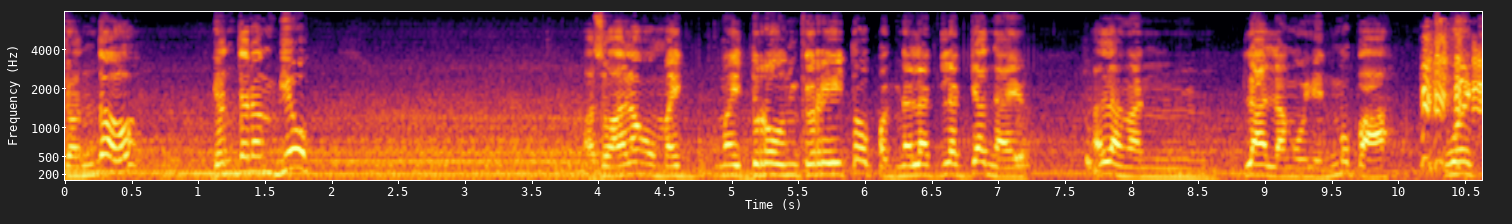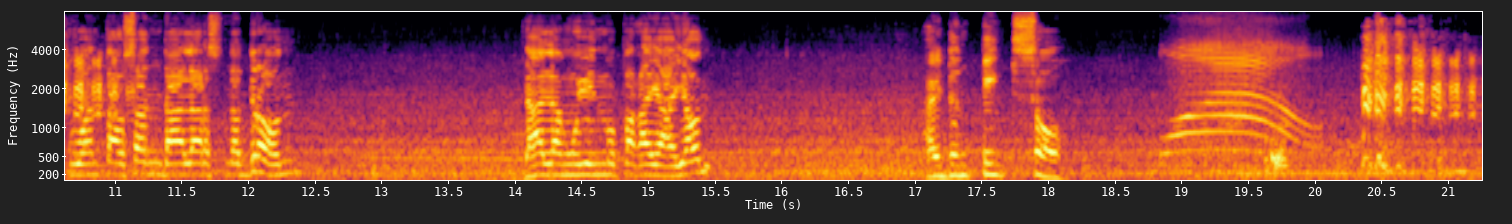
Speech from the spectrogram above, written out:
Ganda oh. Ganda ng view. Kaso alam kung may, may drone ka rito, pag nalaglag yan ay alangan lalanguyin mo pa. Worth $1,000 dollars na drone. Lalanguyin mo pa kaya yon? I don't think so. Wow! ha ha ha ha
